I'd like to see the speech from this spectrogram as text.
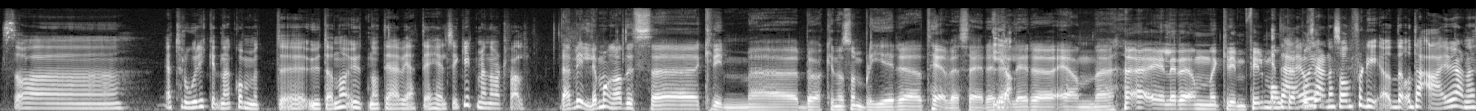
Så eh, jeg tror ikke den er kommet eh, ut ennå, uten at jeg vet det helt sikkert, men i hvert fall. Det er veldig mange av disse krimbøkene som blir eh, TV-serier Ja. eller, eh, en, eller en krimfilm. Det er jo gjerne sånn, fordi, og det er jo gjerne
